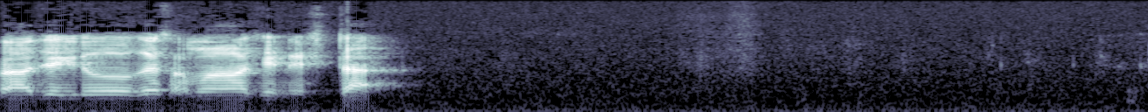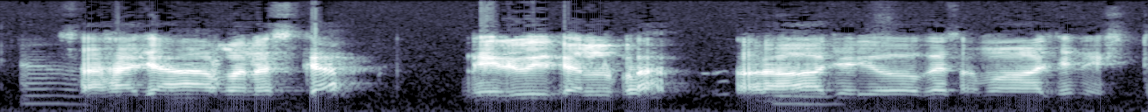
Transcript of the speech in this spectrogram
రాజయోగ సమాధి నిష్ట ఆ, సహజామనస్క నిర్వికల్ప రాజయోగ సమాధి నిష్ట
